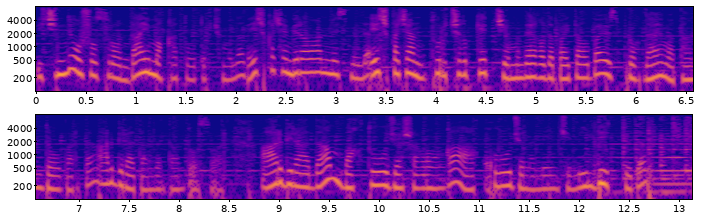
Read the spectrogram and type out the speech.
ичимде ошол суроону дайыма катып отурчумун да. Эч качан бере алган эмесмин да. Эч качан тур чыгып кетчи мындай кыл деп айта албайбыз бирок дайыма тандоо бар да. Ар бир адамдын тандоосу бар. Ар бир адам бактылуу жашаганга акылуу жана менимче милдеттүү да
